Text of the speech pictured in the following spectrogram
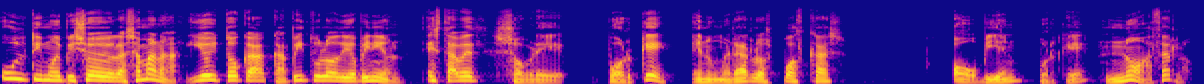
Último episodio de la semana y hoy toca capítulo de opinión, esta vez sobre por qué enumerar los podcasts o bien por qué no hacerlo.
